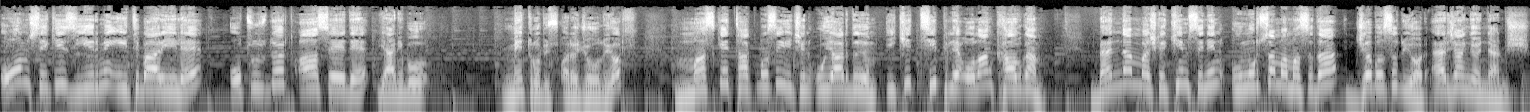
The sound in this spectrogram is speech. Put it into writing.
18-20 itibariyle 34 AS'de yani bu metrobüs aracı oluyor. Maske takması için uyardığım iki tiple olan kavgam. Benden başka kimsenin umursamaması da cabası diyor. Ercan göndermiş.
